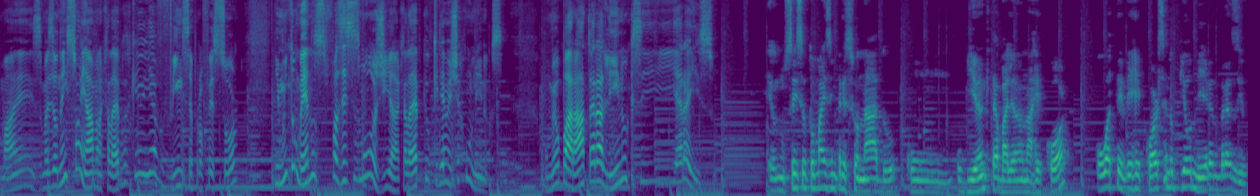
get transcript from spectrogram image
Mas, mas eu nem sonhava naquela época que eu ia vir ser professor e muito menos fazer sismologia. Naquela época eu queria mexer com Linux. O meu barato era Linux e era isso. Eu não sei se eu estou mais impressionado com o Bianchi trabalhando na Record ou a TV Record sendo pioneira no Brasil.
